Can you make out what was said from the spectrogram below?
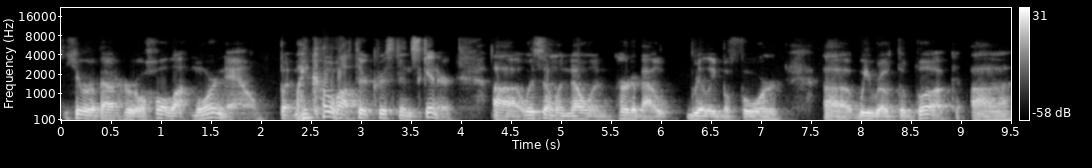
to hear about her a whole lot more now, but my co author, Kristin Skinner, uh, was someone no one heard about really before uh, we wrote the book. Uh,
